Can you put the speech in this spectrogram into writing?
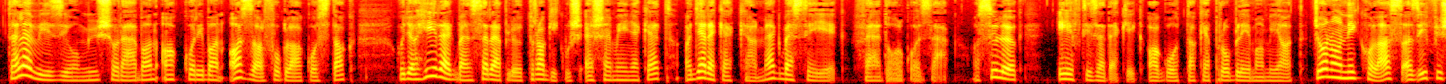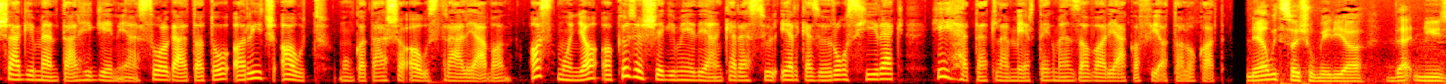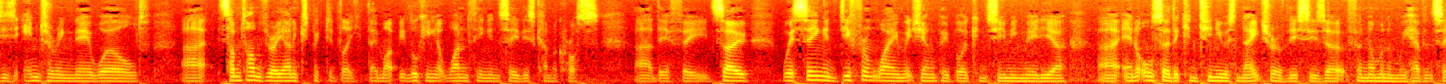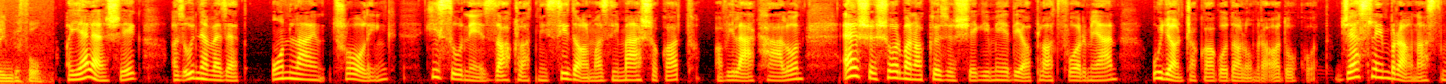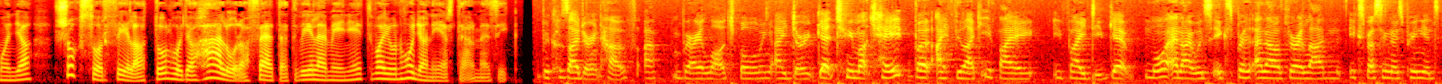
Televízió műsorában akkoriban azzal foglalkoztak, hogy a hírekben szereplő tragikus eseményeket a gyerekekkel megbeszéljék, feldolgozzák. A szülők évtizedekig aggódtak-e probléma miatt. John Nicholas, az ifjúsági mentálhigiéniás szolgáltató, a Reach Out munkatársa Ausztráliában. Azt mondja, a közösségi médián keresztül érkező rossz hírek hihetetlen mértékben zavarják a fiatalokat. Now with social media, that news is entering their world uh, sometimes very unexpectedly. They might be looking at one thing and see this come across uh, their feed. So we're seeing a different way in which young people are consuming media, uh, and also the continuous nature of this is a phenomenon we haven't seen before. A jelenség az úgynevezett online trolling, kiszúrni és zaklatni, szidalmazni másokat a világhálón, elsősorban a közösségi média platformján, ugyancsak aggodalomra ad okot. Jesslyn Brown azt mondja, sokszor fél attól, hogy a hálóra feltett véleményét vajon hogyan értelmezik. Because I don't have a very large following, I don't get too much hate, but I feel like if I if I did get more and I was express and I was very loud in expressing those opinions,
